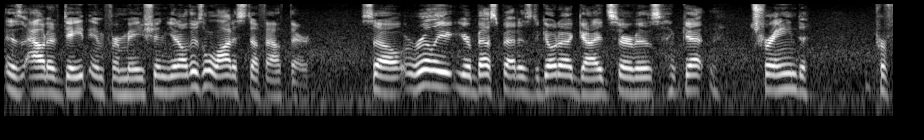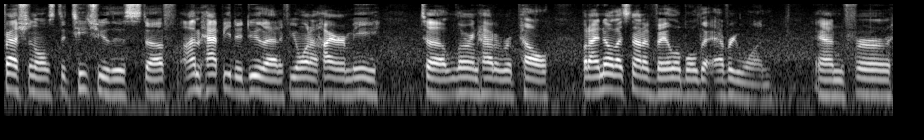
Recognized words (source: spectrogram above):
is out of date information. You know, there's a lot of stuff out there. So really your best bet is to go to a guide service, get trained professionals to teach you this stuff. I'm happy to do that if you want to hire me to learn how to rappel, but I know that's not available to everyone. And for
